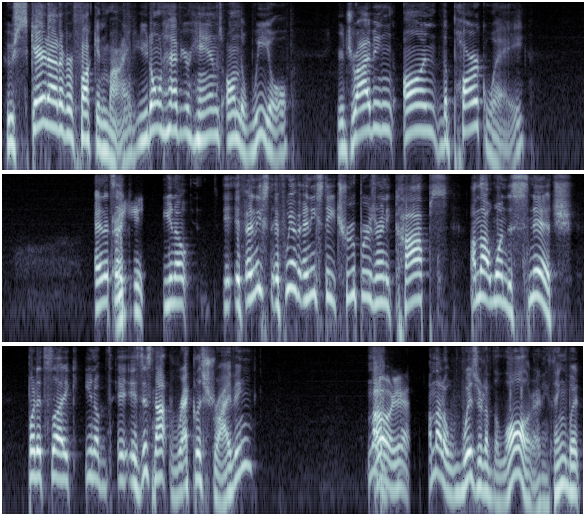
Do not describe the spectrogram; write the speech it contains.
who's scared out of her fucking mind. You don't have your hands on the wheel. You're driving on the parkway, and it's like you know, if any, if we have any state troopers or any cops, I'm not one to snitch, but it's like you know, is this not reckless driving? Oh, a- yeah. I'm not a wizard of the law or anything, but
